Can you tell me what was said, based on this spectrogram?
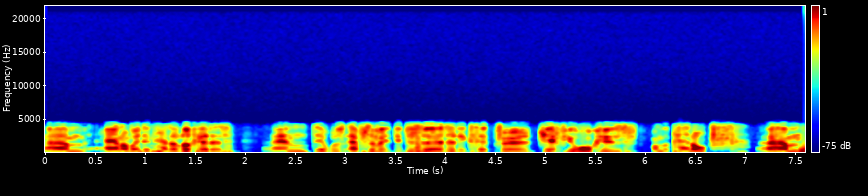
Um, and I went and had a look at it and it was absolutely deserted except for Geoff York, who's on the panel, um,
